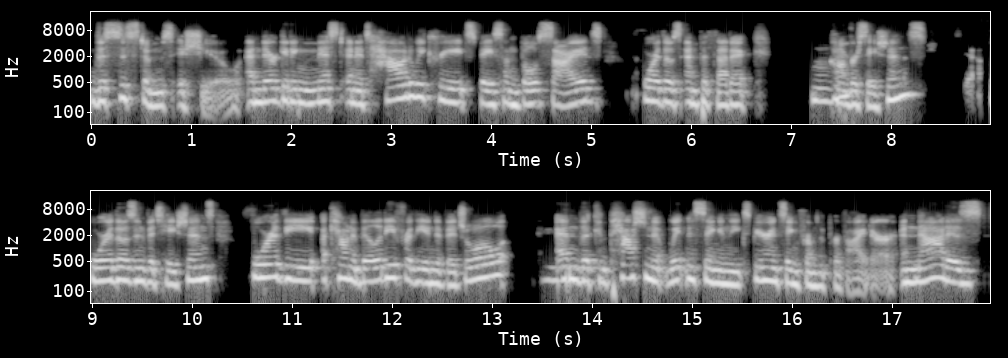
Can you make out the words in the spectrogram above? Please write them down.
the systems issue and they're getting missed and it's how do we create space on both sides for those empathetic mm-hmm. conversations yeah. for those invitations for the accountability for the individual mm-hmm. and the compassionate witnessing and the experiencing from the provider. And that is,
